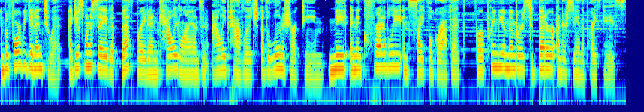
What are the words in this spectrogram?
And before we get into it, I just want to say that Beth Braden, Callie Lyons, and Ali Pavlich of the Luna Shark team made an incredibly insightful graphic for our premium members to better understand the price case.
